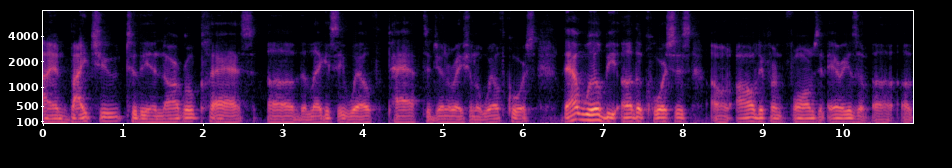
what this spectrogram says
I invite you to the inaugural class of the Legacy Wealth Path to Generational Wealth course. There will be other courses on all different forms and areas of, uh, of,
